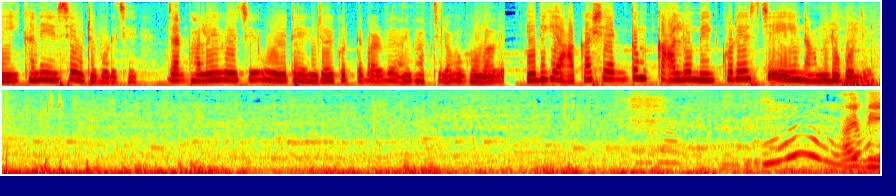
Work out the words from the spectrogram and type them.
এইখানে এসে উঠে পড়েছে। যাক, ভালোই হয়েছে। ও এটা এনজয় করতে পারবে। আমি ভাবছিলাম ও ঘুমাবে। এদিকে আকাশে একদম কালো মেঘ করে এসছে। এই নামলো বলে। আইভি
